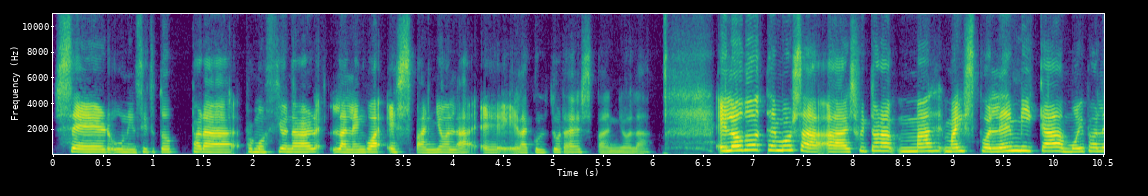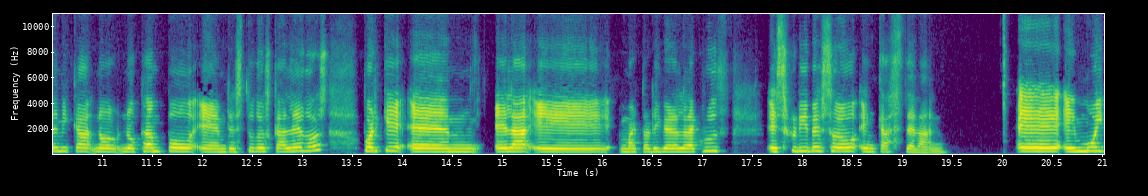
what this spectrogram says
ser un instituto para promocionar la lengua española eh, a cultura española. E logo temos a, a escritora máis, máis polémica, moi polémica no, no campo eh, de estudos galegos, porque ela, eh, Marta Rivera de la Cruz, escribe só en castelán é, é moi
